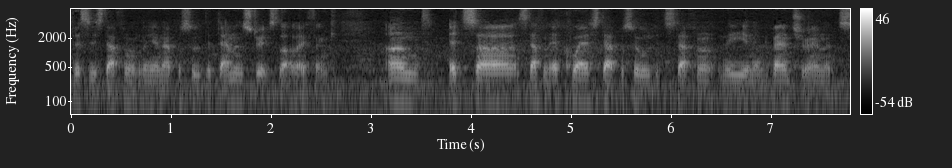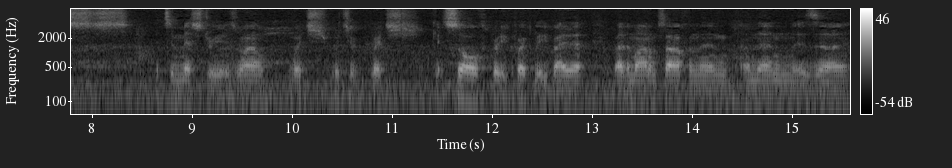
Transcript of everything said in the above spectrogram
this is definitely an episode that demonstrates that. I think and it's uh, it's definitely a quest episode. It's definitely an adventure, and it's it's a mystery as well, which which which gets solved pretty quickly by the by the man himself, and then and then is uh,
